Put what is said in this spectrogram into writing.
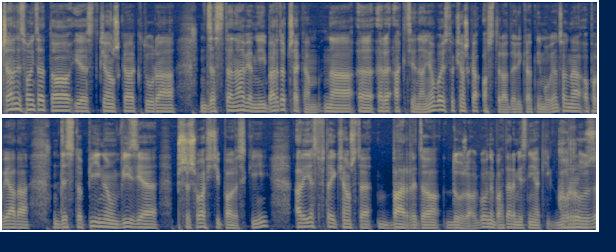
Czarny Słońce to jest książka, która zastanawia mnie i bardzo czekam na e, reakcję na nią, bo jest to książka ostra, delikatnie mówiąc. Ona opowiada dystopijną wizję przyszłości Polski, ale jest w tej książce bardzo dużo. Głównym bohaterem jest niejaki Gruz,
